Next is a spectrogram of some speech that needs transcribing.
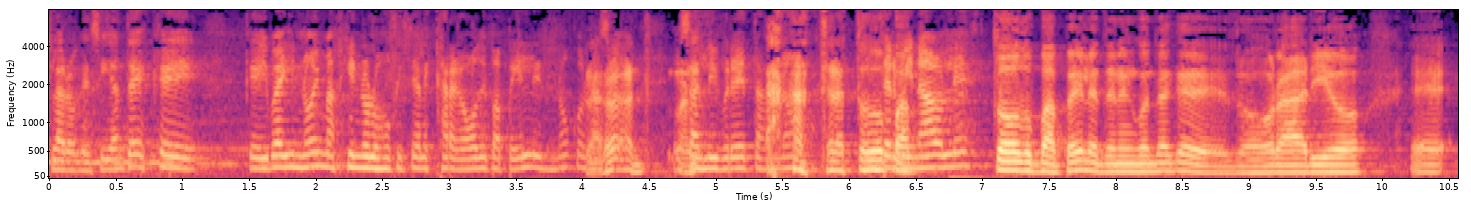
claro que sí. Antes que que ibais, ¿no? Imagino los oficiales cargados de papeles, ¿no? Con esas, libretas, ¿no? todo Interminables. todo papeles, ten en cuenta que los horarios, eh,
